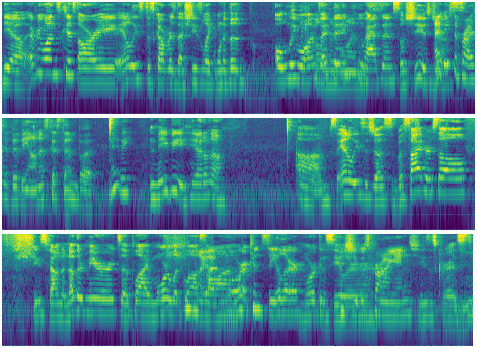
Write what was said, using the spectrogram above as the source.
yeah, everyone's kissed Arie. Annaliese discovers that she's like one of the only ones, I Only think, who hasn't. So she is just. I'd be surprised if Bibiana's kissed him, but maybe. Maybe. Yeah, I don't know. Um, so Annaliese is just beside herself. She's found another mirror to apply more lip Oh gloss my god, on. more concealer. More concealer. She was crying. Jesus Christ.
